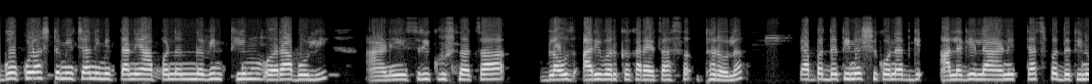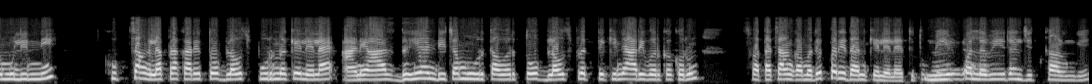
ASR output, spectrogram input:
गोकुळाष्टमीच्या निमित्ताने आपण नवीन थीम राबवली आणि श्रीकृष्णाचा ब्लाऊज आरीवर्क करायचा असं ठरवलं. त्या पद्धतीनं शिकवण्यात गे- आलं गेलं आणि त्याच पद्धतीनं मुलींनी खूप चांगल्या प्रकारे तो ब्लाऊज पूर्ण केलेला आहे आणि आज दहीहंडीच्या मुहूर्तावर तो ब्लाऊज प्रत्येकीने आरीवर्क करून स्वतःच्या अंगामध्ये परिधान केलेला आहे. तर तुम्ही पल्लवी रणजित काळुंगे.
